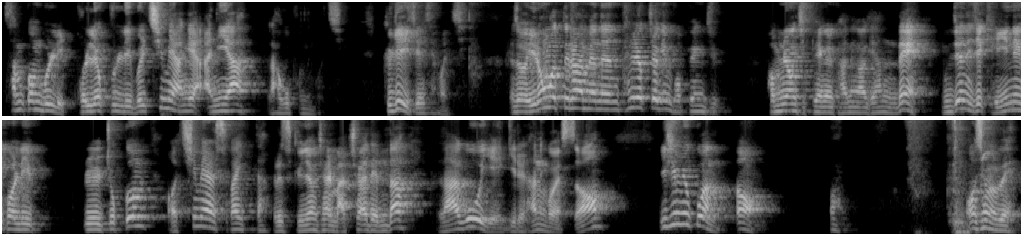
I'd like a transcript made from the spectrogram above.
삼권 분립 권력 분립을 침해한 게 아니야 라고 보는 거지 그게 이제 세 번째 그래서 이런 것들을 하면은 탄력적인 법행 법령 집행을 가능하게 하는데 문제는 이제 개인의 권리를 조금 어, 침해할 수가 있다 그래서 균형 잘 맞춰야 된다 라고 얘기를 하는 거였어 26번, 어. 어. 어, 잠깐만, 왜?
